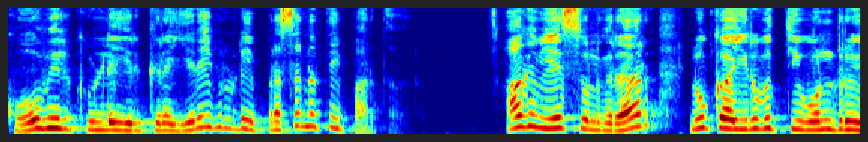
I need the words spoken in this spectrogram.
கோவிலுக்குள்ளே இருக்கிற இறைவனுடைய பிரசன்னத்தை பார்த்தவர். ஆகவே இயேசு சொல்கிறார் லூக்கா இருபத்தி ஒன்று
